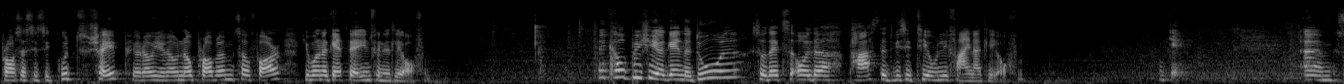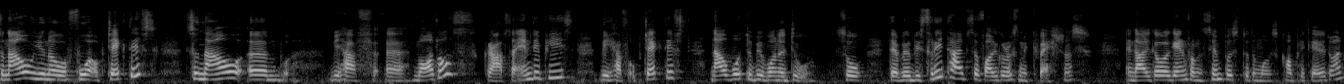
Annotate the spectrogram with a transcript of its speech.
process is in good shape, you know, you know, no problem so far, you want to get there infinitely often. And Büchi again the dual, so that's all the paths that visit T only finitely often. Okay. Um, so now you know four objectives. So now um, we have uh, models, graphs are MDPs, we have objectives. Now what do we want to do? So there will be three types of algorithmic questions. And I'll go again from the simplest to the most complicated one.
